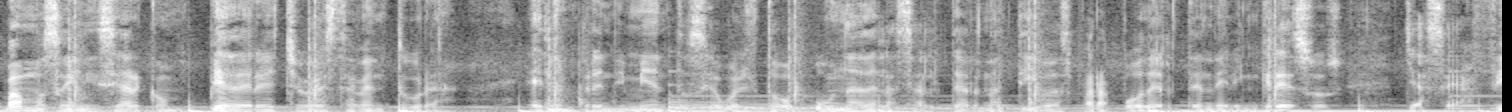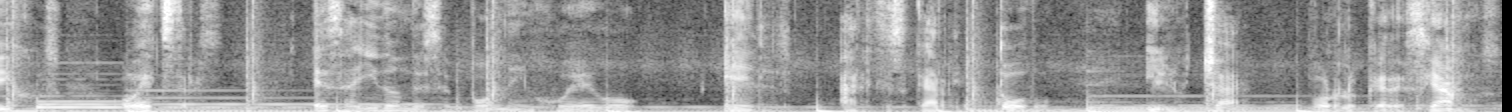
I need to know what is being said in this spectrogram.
Vamos a iniciar con pie derecho esta aventura. El emprendimiento se ha vuelto una de las alternativas para poder tener ingresos, ya sea fijos o extras. Es ahí donde se pone en juego el arriesgarlo todo y luchar por lo que deseamos.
